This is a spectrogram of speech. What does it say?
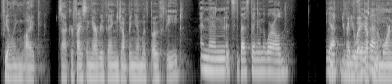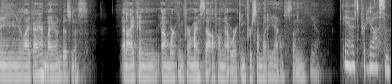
feeling like sacrificing everything, jumping in with both feet. And then it's the best thing in the world. Yeah. When you wake up time. in the morning and you're like, I have my own business and I can, I'm working for myself. I'm not working for somebody else. And yeah. Yeah, that's pretty awesome.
